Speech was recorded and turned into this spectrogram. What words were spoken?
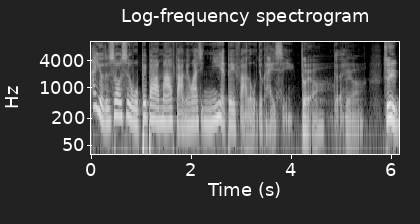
他有的时候是我被爸爸妈妈罚没关系，你也被罚了，我就开心。对啊，对对啊，所以。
